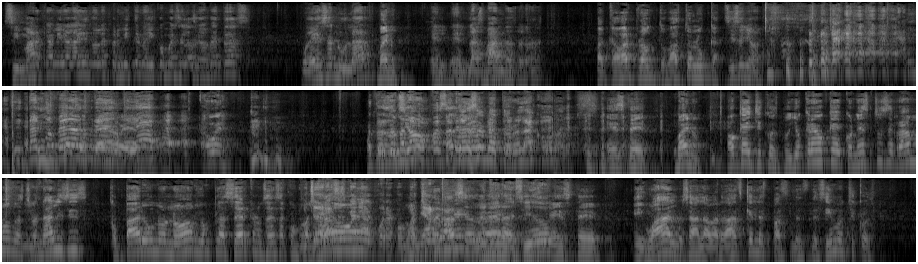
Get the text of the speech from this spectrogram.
si marca bien al aire no le permiten ahí comerse las gambetas, puedes anular Bueno, el- el- las bandas, ¿verdad? Para acabar pronto, vas Toluca. Sí, señor. Sin tanto pedo, pedo, Fredo, güey. ya. Ah, bueno. Otra vez, se me Producción, atoró, pásale. otra vez se me atoró la cola. Este, bueno, ok chicos, pues yo creo que con esto cerramos nuestro análisis. Compadre, un honor y un placer que nos hayas acompañado. Muchas gracias, por acompañarnos, Muchas gracias. Bien agradecido. Este, igual, o sea, la verdad es que les, les decimos, chicos,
